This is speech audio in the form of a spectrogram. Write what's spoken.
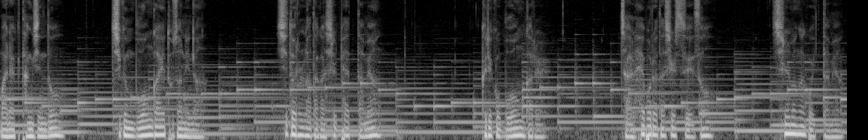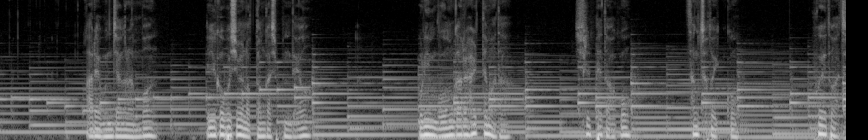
만약 당신도 지금 무언가의 도전이나 시도를 하다가 실패했다면, 그리고 무언가를 잘 해보려다 실수해서 실망하고 있다면, 아래 문장을 한번 읽어보시면 어떤가 싶은데요. 우린 무언가를 할 때마다 실패도 하고 상처도 있고 후회도 하지.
